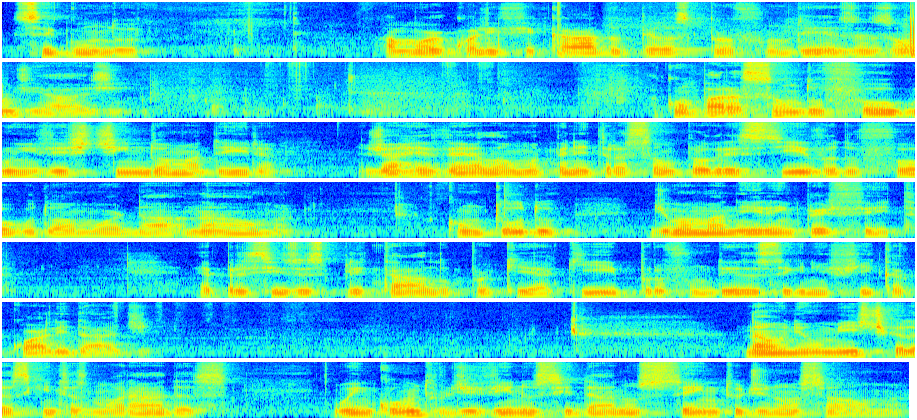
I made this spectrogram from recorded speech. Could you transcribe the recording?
Segundo, amor qualificado pelas profundezas onde age. A comparação do fogo investindo a madeira já revela uma penetração progressiva do fogo do amor na, alma, contudo, de uma maneira imperfeita. É preciso explicá-lo, porque aqui profundeza significa qualidade. Na união mística das quintas moradas, o encontro divino se dá no centro de nossa alma.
